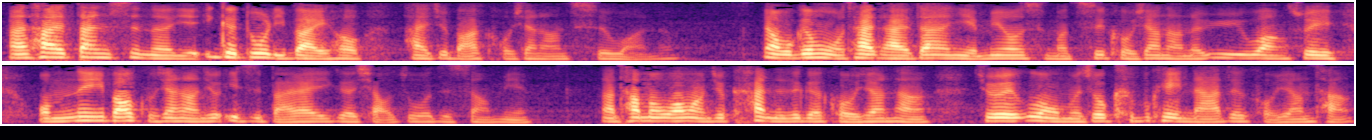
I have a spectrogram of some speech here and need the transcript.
那她但是呢，也一个多礼拜以后，她也就把口香糖吃完了。那我跟我太太当然也没有什么吃口香糖的欲望，所以我们那一包口香糖就一直摆在一个小桌子上面。那他们往往就看着这个口香糖，就会问我们说可不可以拿这个口香糖？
